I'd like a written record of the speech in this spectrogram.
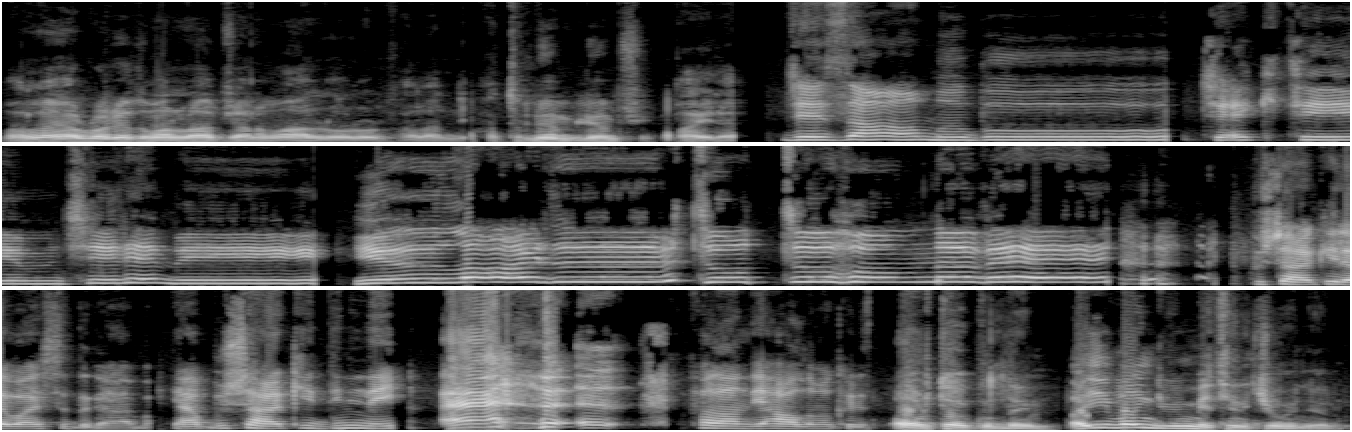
Vallahi yalvarıyordum Allah'ım canım al olur falan diye. Hatırlıyorum biliyorum çünkü. Hayır. Cezamı bu çektiğim çilemi yıllardır tuttuğum nöbet. Bu şarkıyla başladı galiba. Ya bu şarkıyı dinleyip falan diye ağlama krizi. Ortaokuldayım. Hayvan gibi Metin 2 oynuyorum.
